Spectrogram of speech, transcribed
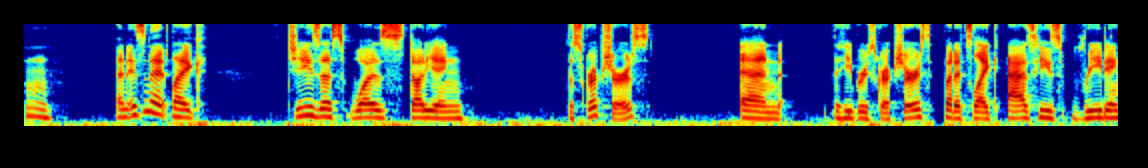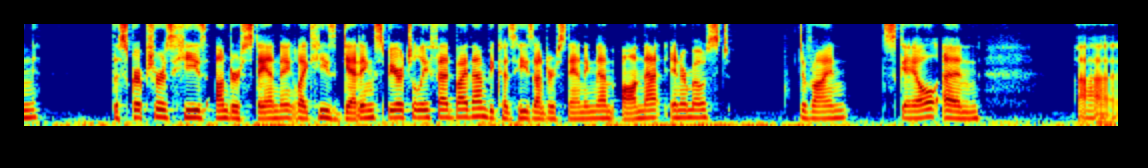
Hmm. And isn't it like Jesus was studying the scriptures and the Hebrew scriptures, but it's like as he's reading the scriptures, he's understanding, like he's getting spiritually fed by them because he's understanding them on that innermost divine scale. And uh,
